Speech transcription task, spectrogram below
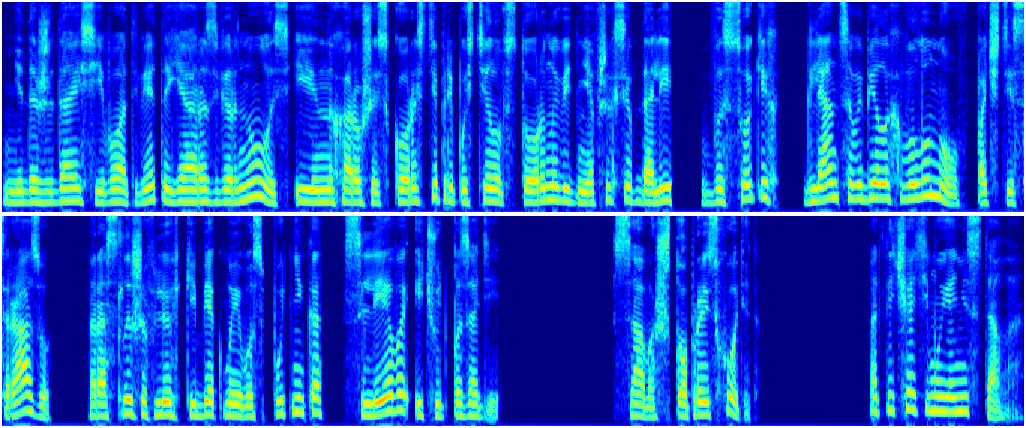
Не дожидаясь его ответа, я развернулась и на хорошей скорости припустила в сторону видневшихся вдали высоких глянцево-белых валунов, почти сразу расслышав легкий бег моего спутника слева и чуть позади. Сава, что происходит?» Отвечать ему я не стала.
